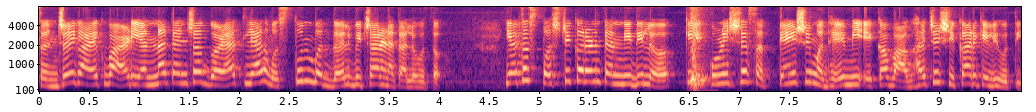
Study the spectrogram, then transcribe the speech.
संजय गायकवाड यांना त्यांच्या गळ्यातल्या वस्तूंबद्दल विचारण्यात आलं होतं. याचं स्पष्टीकरण त्यांनी दिलं की एकोणीसशे सत्याऐंशी मध्ये मी एका वाघाची शिकार केली होती.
